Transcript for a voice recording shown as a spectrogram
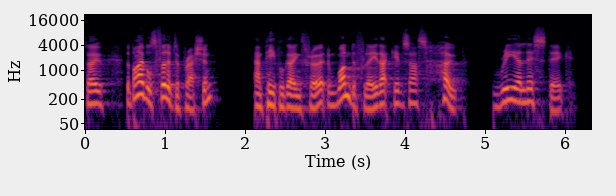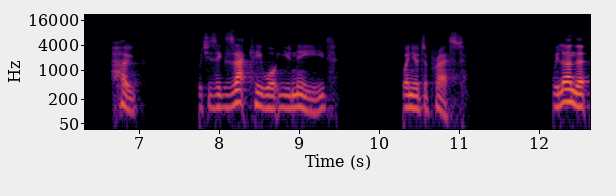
So the Bible's full of depression and people going through it, and wonderfully, that gives us hope, realistic hope, which is exactly what you need when you're depressed. We learn that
